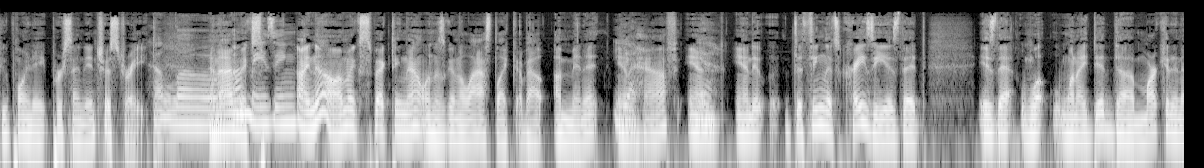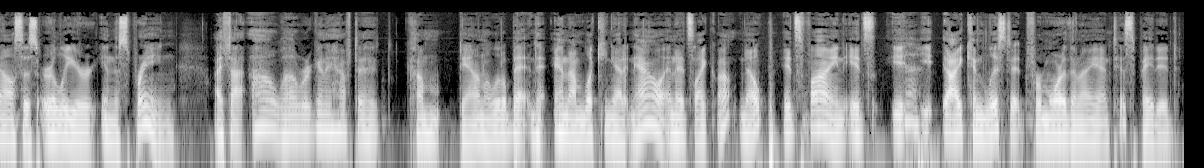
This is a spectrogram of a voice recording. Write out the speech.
2.8% interest rate. Hello. And I'm ex- Amazing. I know. I'm expecting that one is going to last like about a minute and Yeah. a half. And and it, the thing that's crazy is that is that what, when I did the market analysis earlier in the spring, I thought, oh well, we're going to have to come down a little bit. And, and I'm looking at it now, and it's like, oh nope, it's fine. It's it, it- I can list it for more than I anticipated.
